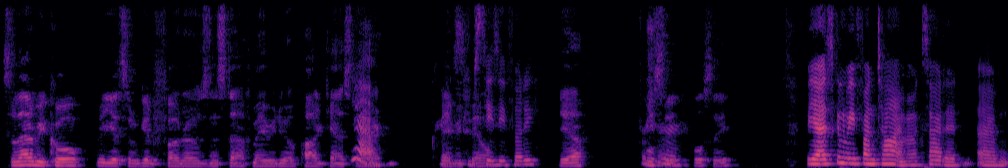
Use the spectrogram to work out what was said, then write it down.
So that'd be cool. We get some good photos and stuff. Maybe do a podcast. Yeah. There. Create Maybe some film. steezy footy Yeah. for we'll sure. see. We'll see. Yeah, it's gonna be a fun time. I'm excited. Um,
